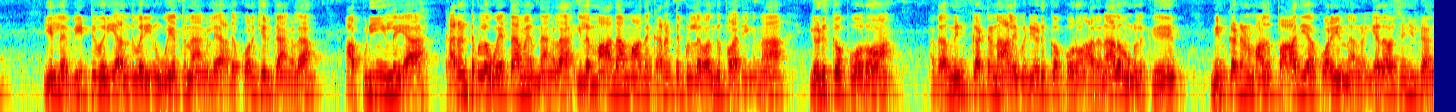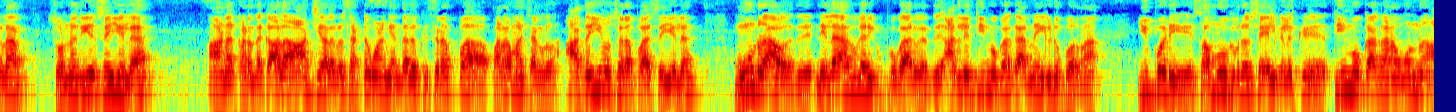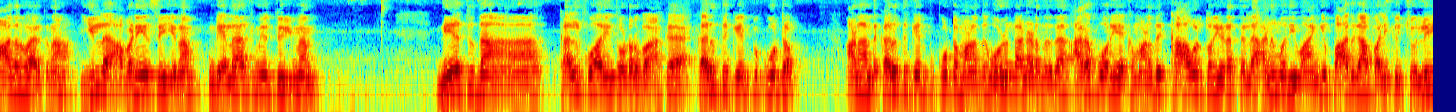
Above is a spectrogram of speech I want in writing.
இல்லை வீட்டு வரி அந்த வரின்னு உயர்த்தினாங்களே அதை குறைச்சிருக்காங்களா? அப்படியும் இல்லையா? கரண்ட் பில்லை உயர்த்தாமல் இருந்தாங்களா? இல்லை மாதம் மாதம் கரண்ட் பில்லை வந்து பார்த்தீங்கன்னா எடுக்க போகிறோம் அதாவது மின் கட்டணம் அலைப்படி எடுக்க போகிறோம் அதனால் உங்களுக்கு மின் கட்டணமானது பாதியாக குறையிருந்தாங்க ஏதாவது செஞ்சுருக்காங்களா? சொன்னதையும் செய்யலை. ஆனால் கடந்த கால ஆட்சியாளர்கள் சட்டம் ஒழுங்கு எந்த அளவுக்கு சிறப்பாக பராமரித்தாங்களோ அதையும் சிறப்பாக செய்யலை. மூன்றாவது நில அபகரிப்பு புகார் வருது. அதுலேயும் திமுக காரனே ஈடுபடுறான். இப்படி சமூக விரோத செயல்களுக்கு திமுக காரன் ஒன்று ஆதரவாக இருக்கிறான். இல்லை அவனே செய்யறான். உங்கள் எல்லாருக்குமே தெரியுமா? நேற்று தான் கல்குவாரி தொடர்பாக கருத்து கேட்பு கூட்டம் ஆனால் அந்த கருத்து கேட்பு கூட்டமானது ஒழுங்காக நடந்தது அறப்போர் இயக்கமானது காவல்துறை இடத்துல அனுமதி வாங்கி பாதுகாப்பு அளிக்க சொல்லி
